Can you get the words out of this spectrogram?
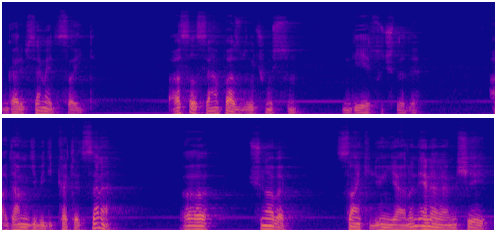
Garipsemedi Sait. Asıl sen fazla uçmuşsun diye suçladı. Adam gibi dikkat etsene. Aa, şuna bak. Sanki dünyanın en önemli şeyi.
